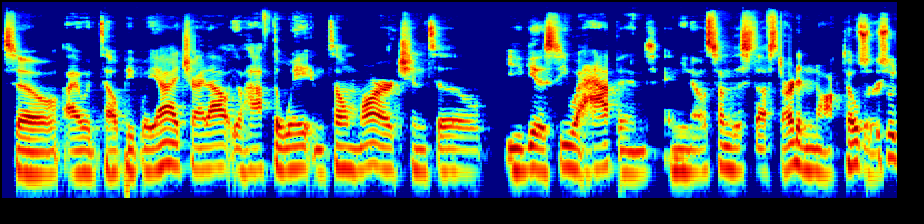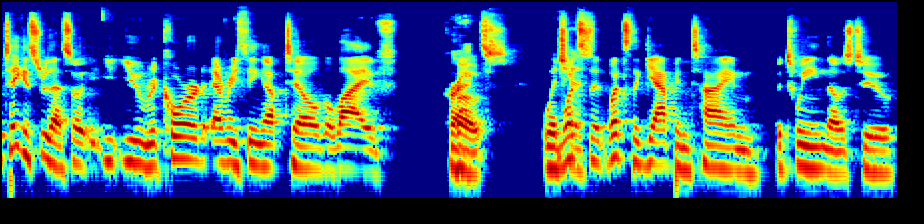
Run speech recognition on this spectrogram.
So I would tell people, "Yeah, I tried out. You'll have to wait until March until you get to see what happened." And you know, some of this stuff started in October. So, so take us through that. So you, you record everything up till the live Correct. votes. Which what's is the what's the gap in time between those two,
